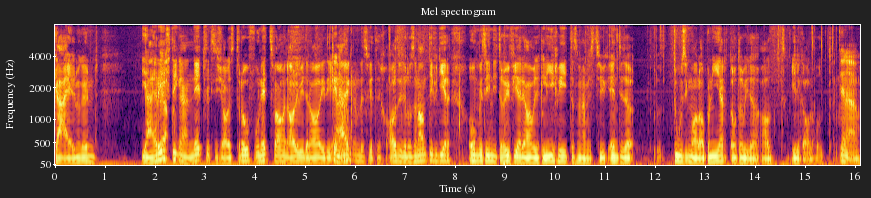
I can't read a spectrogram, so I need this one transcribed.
geil, wir gehen in eine Ja. Richtung, haben Netflix ist alles drauf und jetzt fangen alle wieder an, ihre Genau. eigenen und es wird sich alles wieder auseinander dividieren und wir sind in drei, vier Jahren wieder gleich weit, dass nämlich das Zeug entweder tausendmal abonniert oder wieder halt illegal holt. Genau,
